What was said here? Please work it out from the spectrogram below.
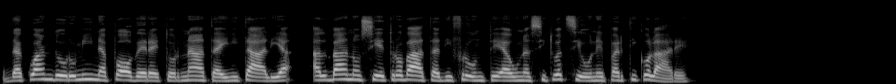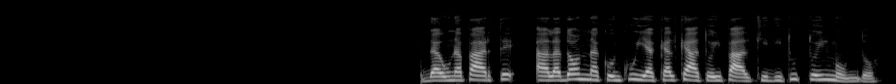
Da quando Romina Povera è tornata in Italia, Albano si è trovata di fronte a una situazione particolare. Da una parte, ha la donna con cui ha calcato i palchi di tutto il mondo.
